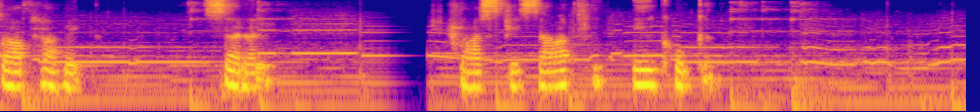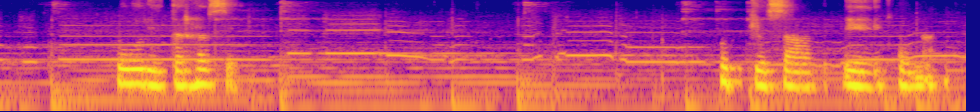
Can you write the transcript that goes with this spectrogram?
स्वाभाविक, सरल, श्वास के साथ ही एक होकर। पूरी तरह से। खुद के साथ एक होना है।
